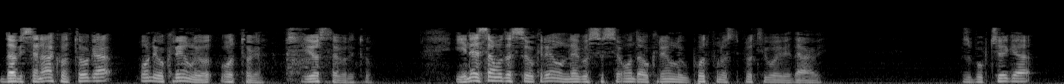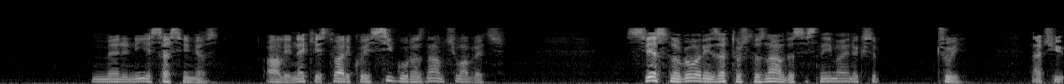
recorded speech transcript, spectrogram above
Da bi se nakon toga oni okrenuli od toga i ostavili tu i ne samo da se okrenuli nego su se onda okrenuli u potpunosti protiv ove davi. zbog čega meni nije sasvim jasno. Ali neke stvari koje sigurno znam ću vam reći. Svjesno govorim zato što znam da se snima i nek se čuje. Znači,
